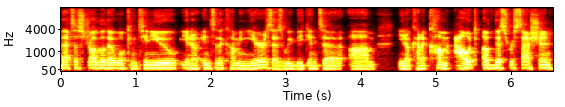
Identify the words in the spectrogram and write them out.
that's a struggle that will continue you know into the coming years as we begin to um, you know kind of come out of this recession.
